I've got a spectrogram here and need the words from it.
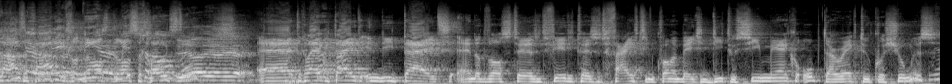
laten gaan. Dat was, dat was de grootste. En tegelijkertijd in die tijd, en dat was 2014, 2015... kwam een beetje D2C op, direct to consumers. Ja.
